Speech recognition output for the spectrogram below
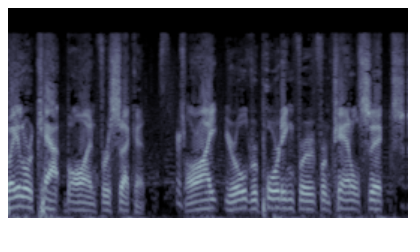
Baylor cap on for a second. All right, your old reporting for from Channel Six.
